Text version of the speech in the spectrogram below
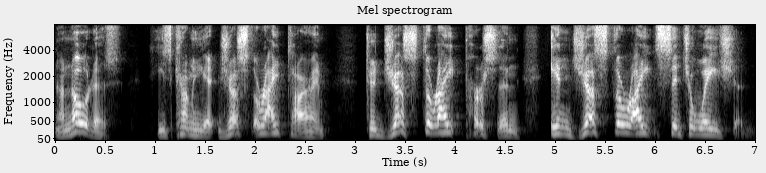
now notice, he's coming at just the right time to just the right person in just the right situation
